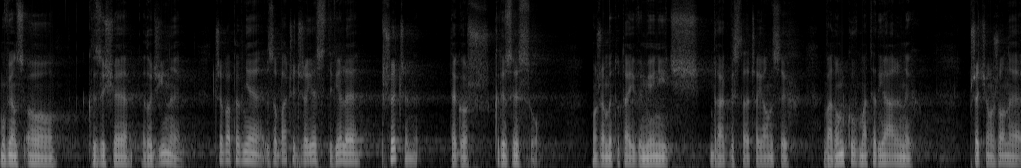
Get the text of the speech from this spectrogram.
Mówiąc o kryzysie rodziny, trzeba pewnie zobaczyć, że jest wiele przyczyn tegoż kryzysu. Możemy tutaj wymienić brak wystarczających warunków materialnych, przeciążone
